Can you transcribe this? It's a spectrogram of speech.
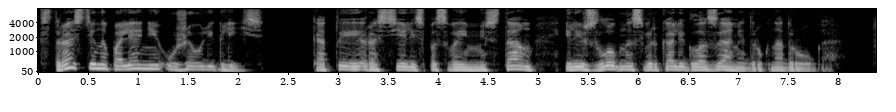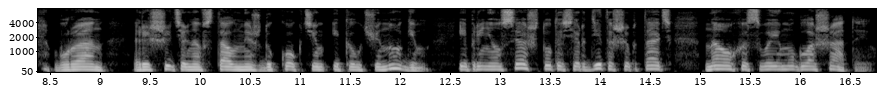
страсти на поляне уже улеглись. Коты расселись по своим местам и лишь злобно сверкали глазами друг на друга. Буран решительно встал между когтем и колченогим и принялся что-то сердито шептать на ухо своему глашатаю.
